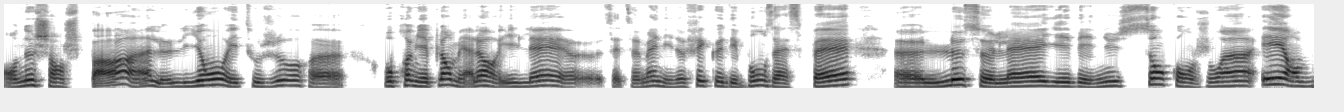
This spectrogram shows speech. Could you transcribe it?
on, ne change pas, hein. le lion est toujours euh, au premier plan, mais alors il est, euh, cette semaine, il ne fait que des bons aspects, euh, le soleil et Vénus sont conjoints et en,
